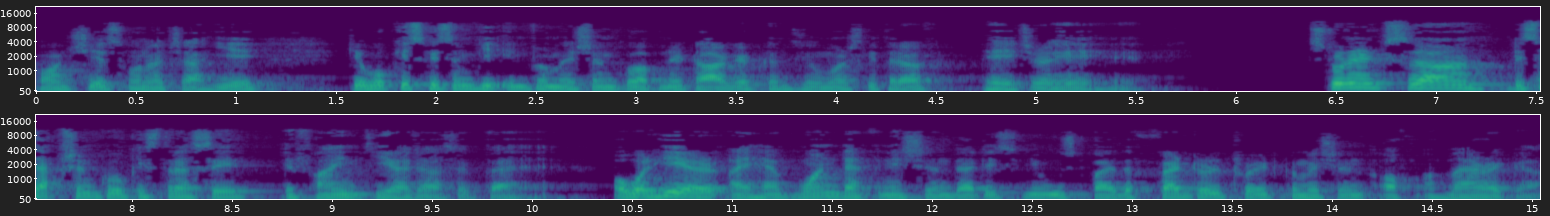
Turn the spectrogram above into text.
کانشیس ہونا چاہیے کہ وہ کس قسم کی انفارمیشن کو اپنے ٹارگیٹ کنزیومر کی طرف بھیج رہے ہیں اسٹوڈینٹس ڈسپشن کو کس طرح سے ڈیفائن کیا جا سکتا ہے over here I have one definition that is use by the federal trade commission of America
